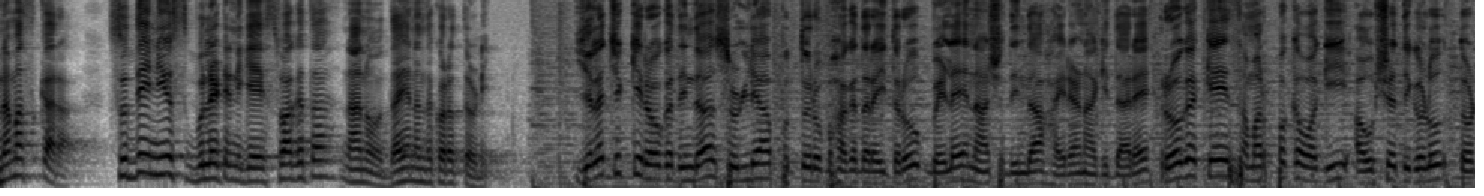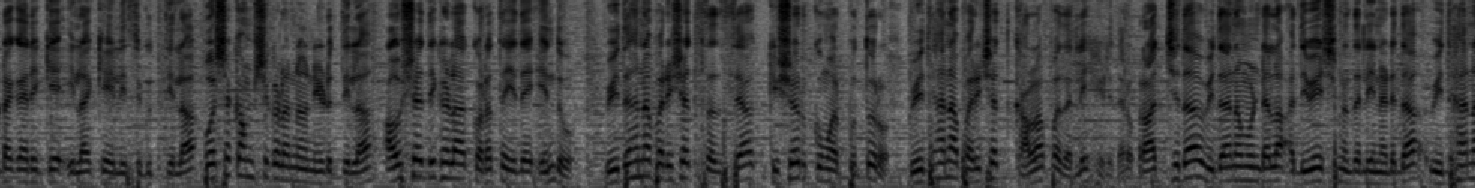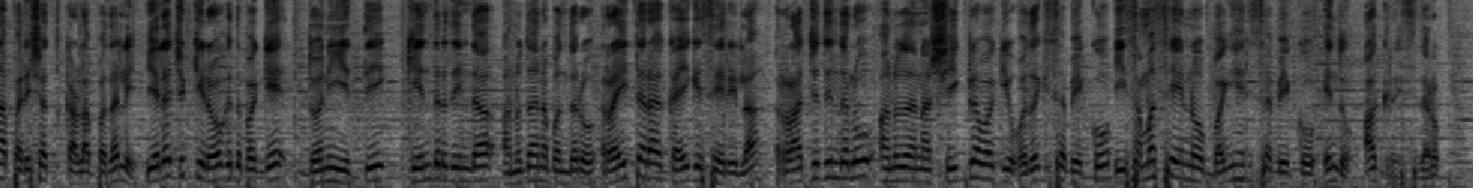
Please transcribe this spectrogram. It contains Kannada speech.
ನಮಸ್ಕಾರ. ಸುದ್ದಿ ನ್ಯೂಸ್ ಬುಲೆಟಿನ್ಗೆ ಸ್ವಾಗತ. ನಾನು ದಯಾನಂದ ಕೊರತ್ತೋಡಿ ಎಲಚಕ್ಕಿ ರೋಗದಿಂದ ಸುಳ್ಯ ಪುತ್ತೂರು ಭಾಗದ ರೈತರು ಬೆಳೆ ನಾಶದಿಂದ ಹೈರಾಣಾಗಿದ್ದಾರೆ. ರೋಗಕ್ಕೆ ಸಮರ್ಪಕವಾಗಿ ಔಷಧಿಗಳು ತೋಟಗಾರಿಕೆ ಇಲಾಖೆಯಲ್ಲಿ ಸಿಗುತ್ತಿಲ್ಲ. ಪೋಷಕಾಂಶಗಳನ್ನು ನೀಡುತ್ತಿಲ್ಲ. ಔಷಧಿಗಳ ಕೊರತೆ ಇದೆ ಎಂದು ವಿಧಾನ ಪರಿಷತ್ ಸದಸ್ಯ ಕಿಶೋರ್ ಕುಮಾರ್ ಪುತ್ತೂರು ವಿಧಾನ ಪರಿಷತ್ ಕಲಾಪದಲ್ಲಿ ಹೇಳಿದರು. ರಾಜ್ಯದ ವಿಧಾನಮಂಡಲ ಅಧಿವೇಶನದಲ್ಲಿ ನಡೆದ ವಿಧಾನ ಪರಿಷತ್ ಕಲಾಪದಲ್ಲಿ ಎಲೆಚುಕ್ಕಿ ರೋಗದ ಬಗ್ಗೆ ಧ್ವನಿ ಎತ್ತಿ ಕೇಂದ್ರದಿಂದ ಅನುದಾನ ಬಂದರೂ ರೈತರ ಕೈಗೆ ಸೇರಿಲ್ಲ. ರಾಜ್ಯದಿಂದಲೂ ಅನುದಾನ ಶೀಘ್ರವಾಗಿ ಒದಗಿಸಬೇಕು. ಈ ಸಮಸ್ಯೆಯನ್ನು ಬಗೆಹರಿಸಬೇಕು ಎಂದು ಆಗ್ರಹಿಸಿದರು.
